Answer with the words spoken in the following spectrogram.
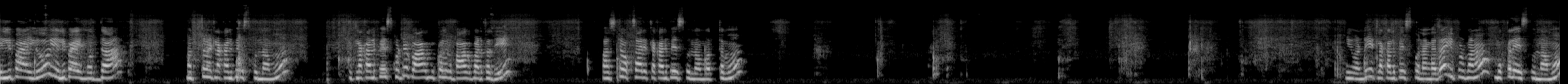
ఎల్లిపాయలు ఎల్లిపాయ ముద్ద. మొత్తం ఇట్లా కలిపేసుకుందాము. ఇట్లా కలిపేసుకుంటే బాగా ముక్కలకు బాగా పడుతుంది. ఫస్ట్ ఒకసారి ఇట్లా కలిపేసుకుందాం మొత్తము. ఇవ్వండి. ఇట్లా కలిపేసుకున్నాం కదా ఇప్పుడు మనం ముక్కలు వేసుకుందాము.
